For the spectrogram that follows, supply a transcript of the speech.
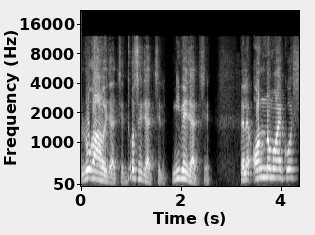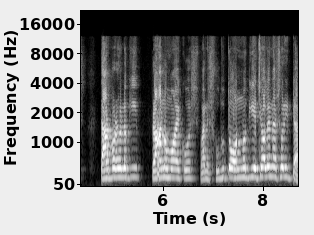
রোগা হয়ে যাচ্ছে ধসে যাচ্ছে নিভে যাচ্ছে। তাহলে অন্নময় কোষ। তারপরে হলো কি? প্রাণময় কোষ মানে শুধু তো অন্ন দিয়ে চলে না শরীরটা।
